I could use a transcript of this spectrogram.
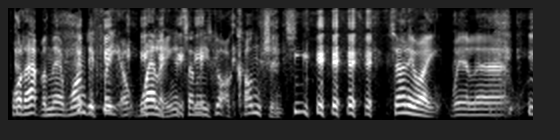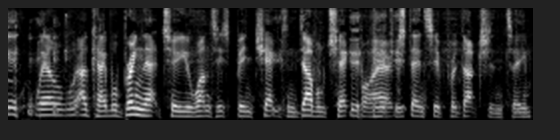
What happened there? One defeat at Welling, and suddenly he's got a conscience. So anyway, we'll uh, we'll okay, we'll bring that to you once it's been checked and double checked by our extensive production team.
